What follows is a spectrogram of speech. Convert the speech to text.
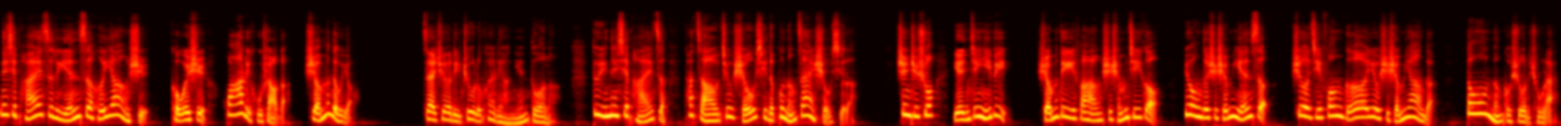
那些牌子的颜色和样式可谓是花里胡哨的，什么都有。在这里住了快两年多了，对于那些牌子，他早就熟悉的不能再熟悉了，甚至说眼睛一闭，什么地方是什么机构，用的是什么颜色，设计风格又是什么样的，都能够说得出来。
